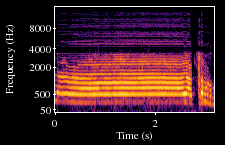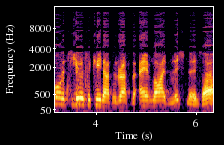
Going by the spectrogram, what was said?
Hello! Top of the morning to you, Sakina, to the rest of the AM Live listeners. Uh,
